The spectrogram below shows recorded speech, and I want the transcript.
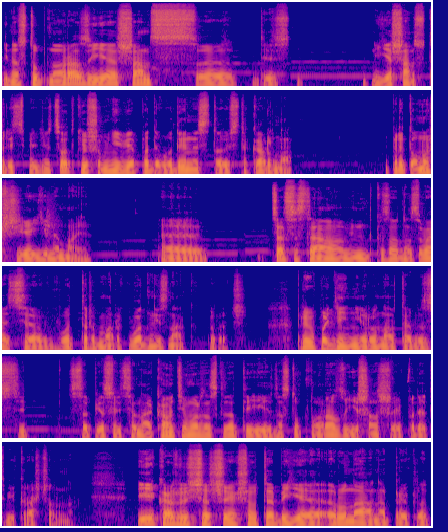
і наступного разу є шанс е, десь. Є шанс в 35%, що мені випаде 11 ось така руна. При тому, що я її не маю. Е, ця система, він казав, називається Watermark, водний знак. Коротше. При випадінні руна в тебе з- записується на аккаунті, можна сказати, і наступного разу є шанс, що випаде тобі краща руна. І кажуть ще, що якщо в тебе є руна, наприклад,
